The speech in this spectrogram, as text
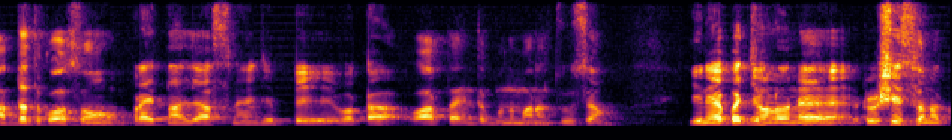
మద్దతు కోసం ప్రయత్నాలు చేస్తున్నాయని చెప్పి ఒక వార్త ఇంతకుముందు మనం చూసాం ఈ నేపథ్యంలోనే Rishi Sunak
